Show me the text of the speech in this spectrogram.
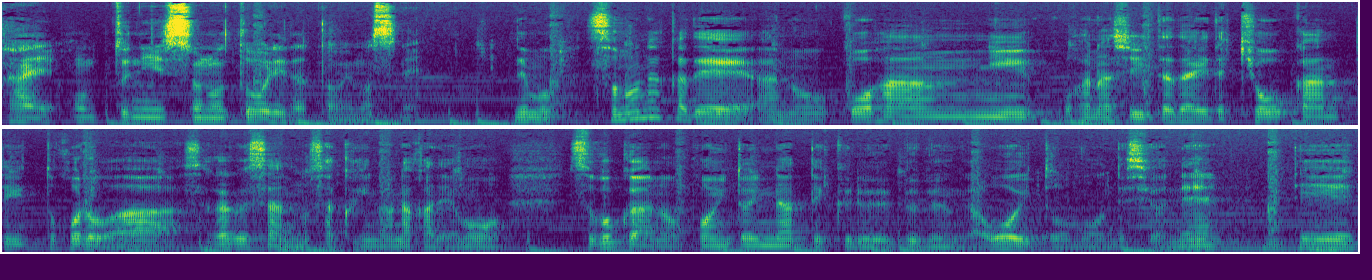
はい。本当にその通りだと思いますねでもその中であの後半にお話しいただいた共感っていうところは坂口さんの作品の中でもすごくあのポイントになってくる部分が多いと思うんですよね。で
